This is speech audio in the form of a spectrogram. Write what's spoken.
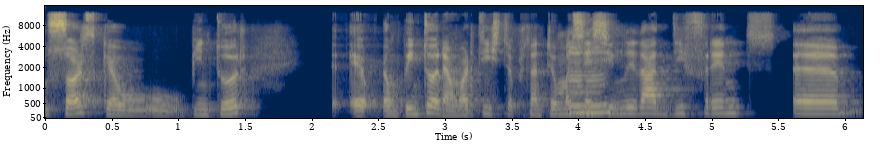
o Source, que é o, o pintor, é, é um pintor, é um artista, portanto tem uma Uhum. sensibilidade diferente uh,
